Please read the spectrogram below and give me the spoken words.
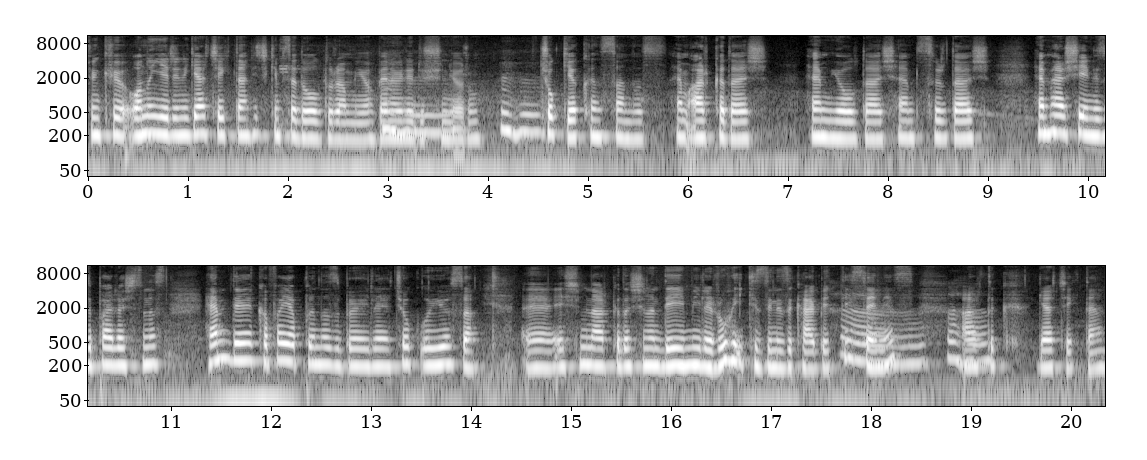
çünkü onun yerini gerçekten hiç kimse dolduramıyor. Ben Hı öyle hı. düşünüyorum. Hı hı. Çok yakınsanız hem arkadaş, hem yoldaş, hem sırdaş, hem her şeyinizi paylaştınız. Hem de kafa yapınız böyle çok uyuyorsa e, eşimin arkadaşının deyimiyle ruh ikizinizi kaybettiyseniz Ha, hı hı. artık gerçekten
